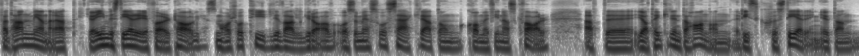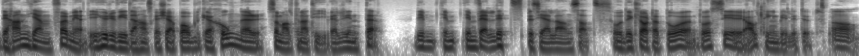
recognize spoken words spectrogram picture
För att han menar att jag investerar i företag som har så tydlig vallgrav och som är så säkra att de kommer finnas kvar att eh, jag tänker inte ha någon riskjustering, utan det han jämför med är huruvida han ska köpa obligationer som alternativ eller inte det, det, det, är en väldigt speciell ansats och det är klart att då, då ser ju allting billigt ut. Ja,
